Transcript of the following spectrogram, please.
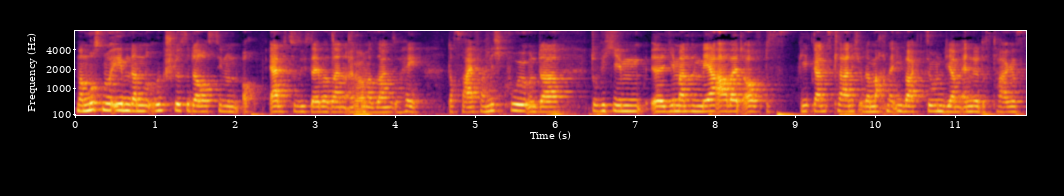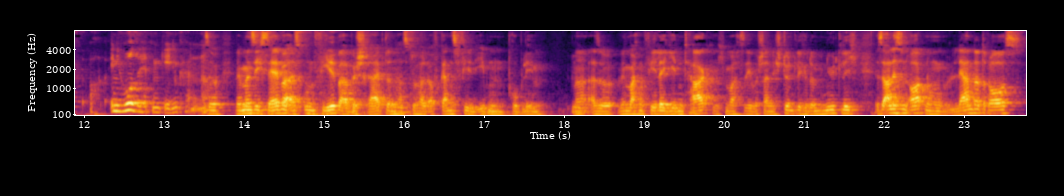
Man muss nur eben dann Rückschlüsse daraus ziehen und auch ehrlich zu sich selber sein und einfach ja. mal sagen, so, hey, das war einfach nicht cool und da drücke ich jedem, äh, jemandem mehr Arbeit auf, das geht ganz klar nicht oder mache naive Aktionen, die am Ende des Tages auch in die Hose hätten gehen können. Ne? Also wenn man sich selber als unfehlbar beschreibt, dann hast du halt auf ganz vielen Ebenen ein Problem. Ne? Also wir machen Fehler jeden Tag, ich mache sie wahrscheinlich stündlich oder minütlich. Ist alles in Ordnung. Lern daraus,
